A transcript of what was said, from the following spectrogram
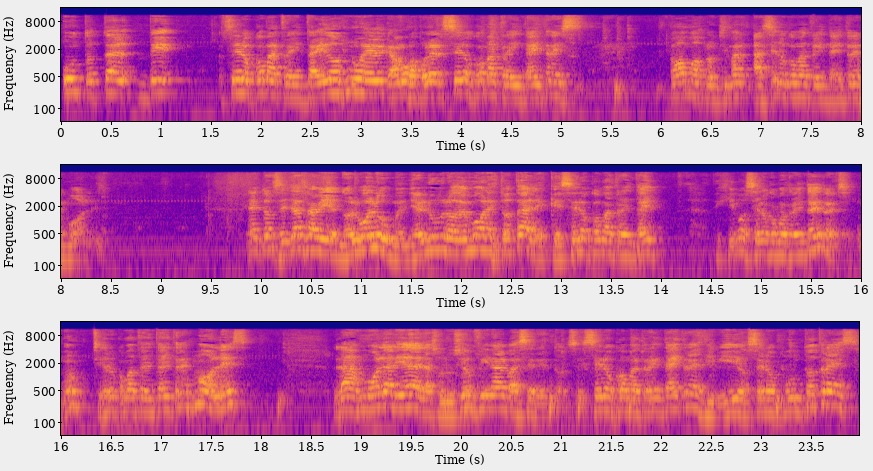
un total de 0,329, que vamos a poner 0,33. Vamos a aproximar a 0,33 moles. Entonces, ya sabiendo el volumen y el número de moles totales, que es 0,33, dijimos 0,33, ¿no? 0,33 moles, la molaridad de la solución final va a ser entonces 0,33 dividido 0.3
